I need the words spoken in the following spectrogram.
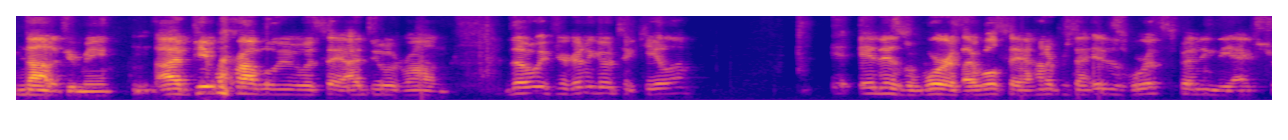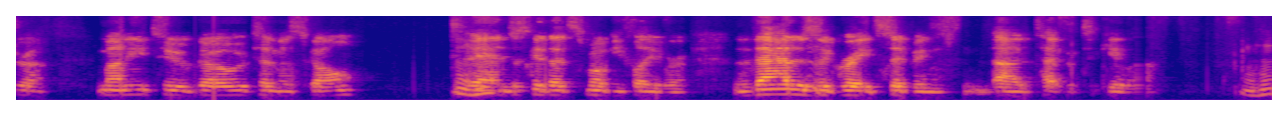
not if you're me. I people probably would say I do it wrong. Though, if you're gonna go tequila, it, it is worth. I will say 100. percent It is worth spending the extra money to go to mezcal Mhm. and just get that smoky flavor. That is a great sipping uh, type of tequila. hmm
